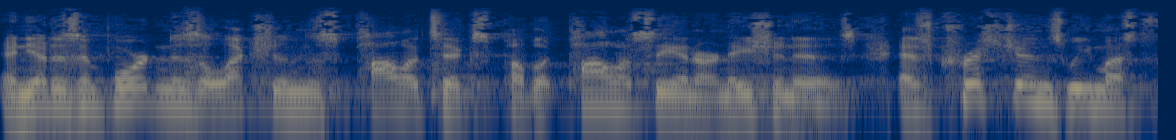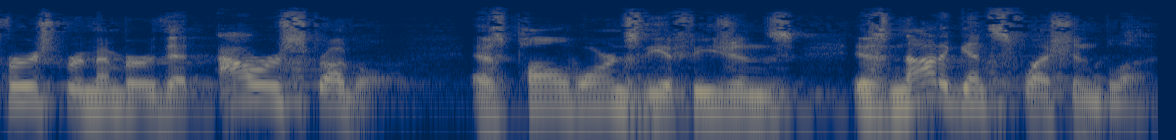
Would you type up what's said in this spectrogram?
And yet as important as elections, politics, public policy in our nation is, as Christians, we must first remember that our struggle, as Paul warns the Ephesians, is not against flesh and blood,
